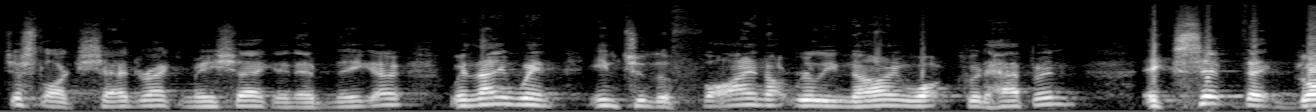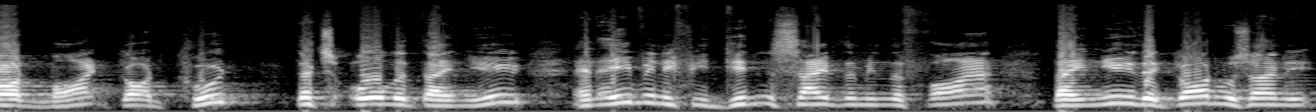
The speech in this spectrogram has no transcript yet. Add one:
just like Shadrach, Meshach, and Abednego, when they went into the fire not really knowing what could happen, except that God might, God could, that's all that they knew. And even if He didn't save them in the fire, they knew that God was only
